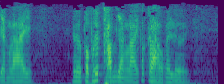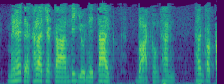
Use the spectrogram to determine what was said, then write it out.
อย่างไร เออประพฤติธรรมอย่างไรก็กล่าวไปเลย แม้แต่ข้าราชการที่อยู่ในใต้บาทของท่าน ท่านก็ก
